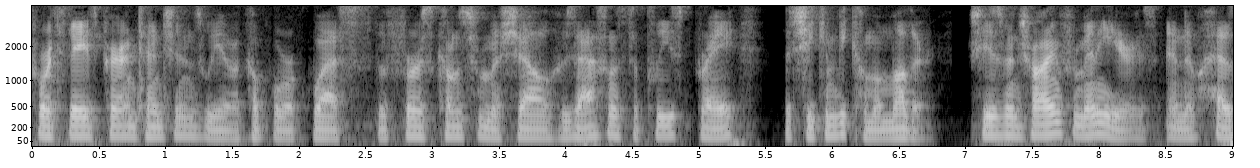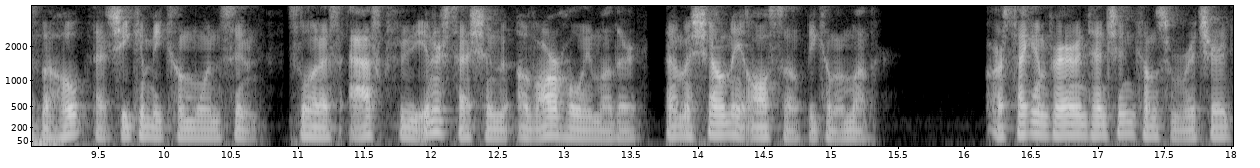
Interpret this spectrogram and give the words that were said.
For today's prayer intentions, we have a couple requests. The first comes from Michelle, who's asking us to please pray that she can become a mother. She has been trying for many years and has the hope that she can become one soon. So let us ask through the intercession of our Holy Mother that Michelle may also become a mother. Our second prayer intention comes from Richard,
